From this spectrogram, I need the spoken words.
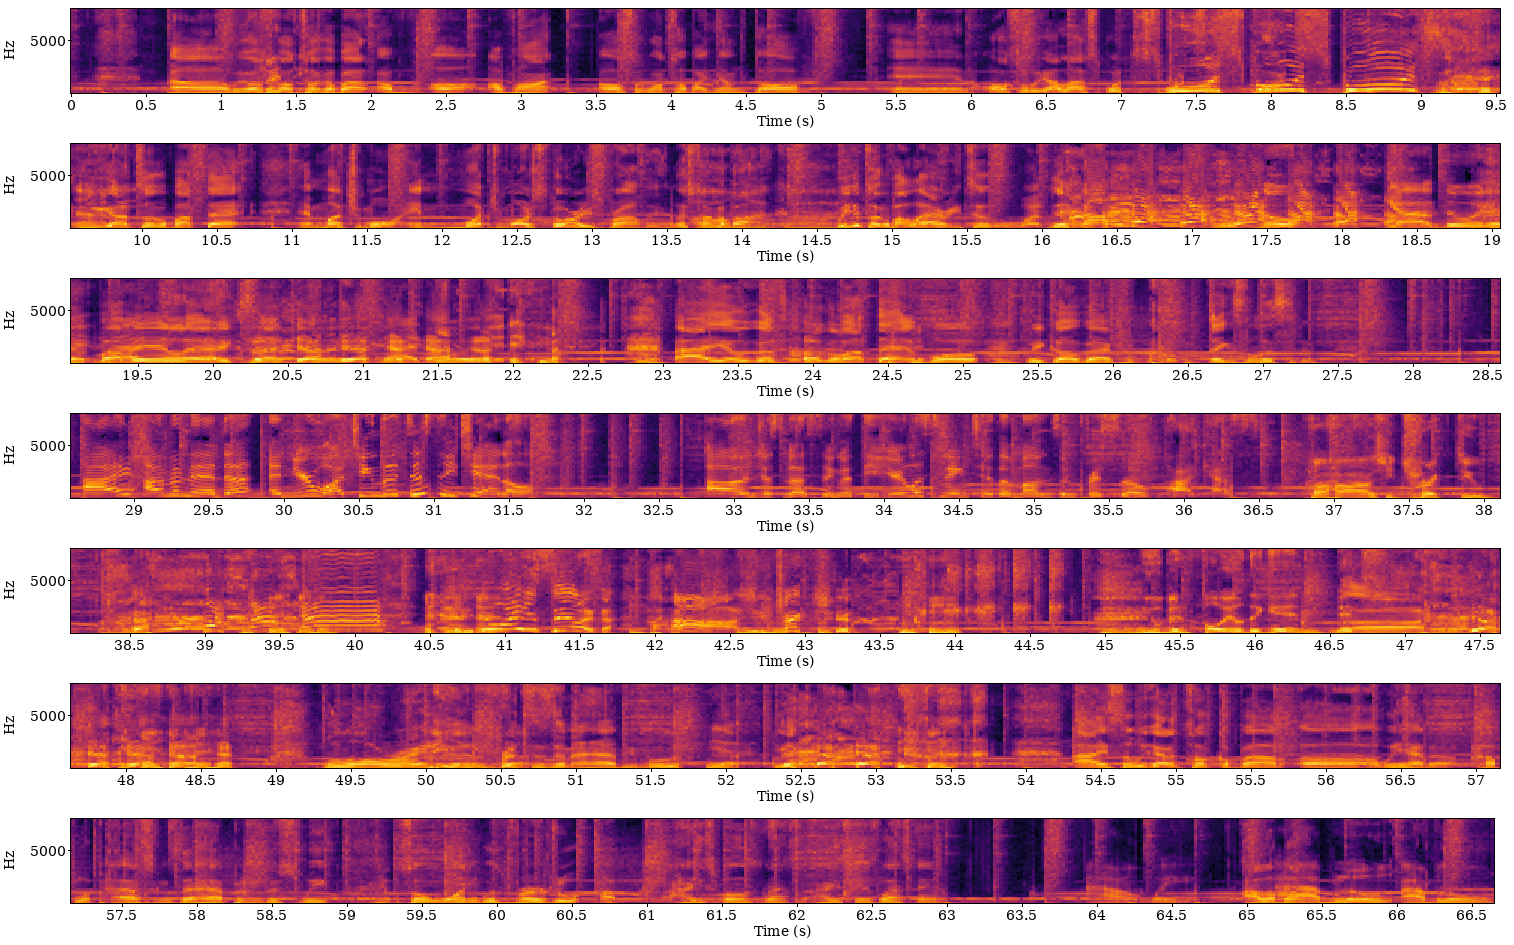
Uh, we also gonna talk about Av- uh, Avant. Also gonna talk about Young Dolph. And also, we got a lot of sports, sports, sports, sports. we gotta talk about that and much more, and much more stories probably. Let's talk Oh about. my God. We can talk about Larry too. What? no, not doing it. My not man doing Larry it. said- Not doing it. Not doing it. All right, yeah, we're gonna talk about that and more. We come back from. Thanks for listening. Hi, I'm Amanda, and you're watching the Disney Channel. I'm just messing with you. You're listening to the Mums and Frisso podcast. Haha, she tricked you. Why you say it like that? Ha ha! She tricked you. You've been foiled again, bitch. Uh, well, alrighty then. Fritz is in a happy mood. yeah. All right, so we got to talk about. Uh, we had a couple of passings that happened this week. Yep. So one was Virgil. Uh, how you spell his last? How you say his last name? Ow, wait. Alaba. Ablos, Ablos.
